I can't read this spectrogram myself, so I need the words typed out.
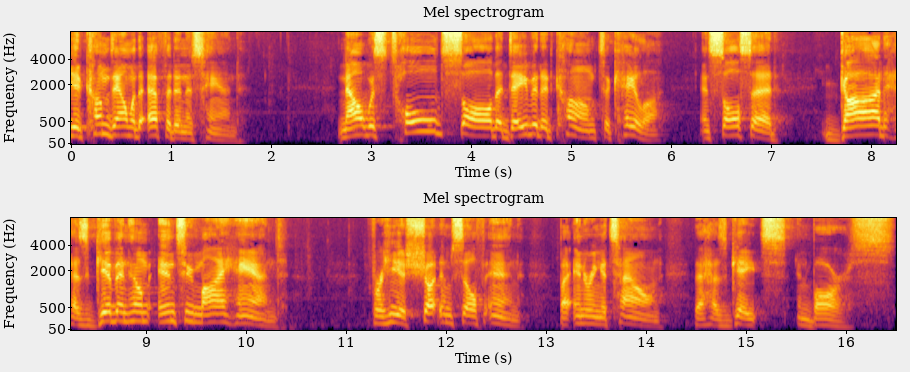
he had come down with the ephod in his hand. Now it was told Saul that David had come to Keilah and Saul said, God has given him into my hand, for he has shut himself in by entering a town that has gates and bars.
